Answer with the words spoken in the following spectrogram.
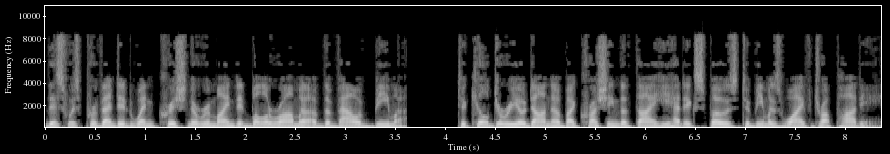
This was prevented when Krishna reminded Balarama of the vow of Bhima to kill Duryodhana by crushing the thigh he had exposed to Bhima's wife Draupadi.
